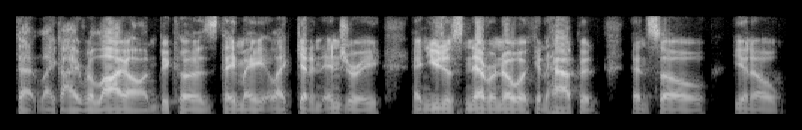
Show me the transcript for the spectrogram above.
that like i rely on because they may like get an injury and you just never know what can happen. And so you know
